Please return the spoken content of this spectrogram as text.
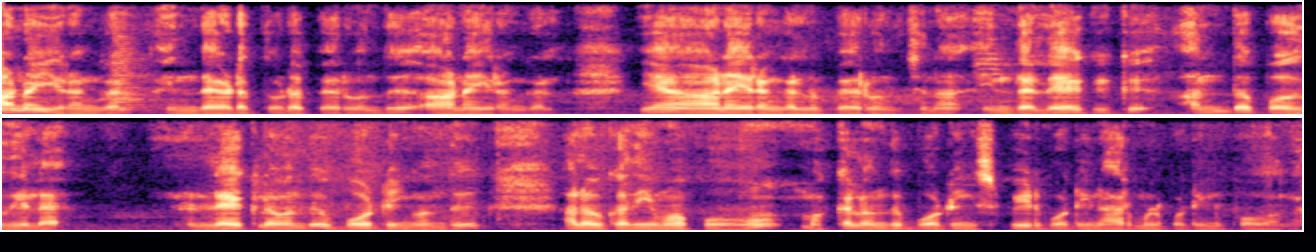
ஆனையிரங்கல் இந்த இடத்தோட பேர் வந்து ஆனையிரங்கல் ஏன் ஆனையிரங்கல்னு பேர் வந்துச்சுன்னா இந்த லேக்குக்கு அந்த பகுதியில் லேக்கில் வந்து போட்டிங் வந்து அளவுக்கு அதிகமாக போகும். மக்கள் வந்து போட்டிங் ஸ்பீட் போட்டிங் நார்மல் போட்டிங்னு போவாங்க.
